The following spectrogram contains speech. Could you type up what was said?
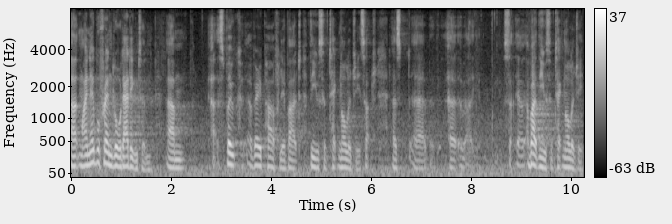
uh, my noble friend Lord Addington um, uh, spoke uh, very powerfully about the use of technology, such as uh, uh, about the use of technology.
